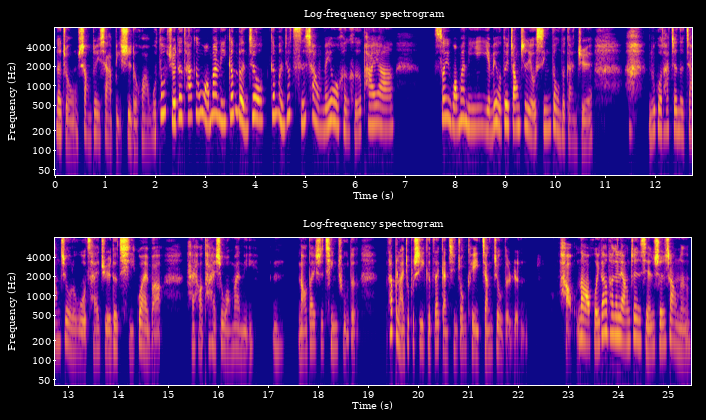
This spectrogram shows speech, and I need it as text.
那种上对下鄙视的话，我都觉得他跟王曼妮根本就根本就磁场没有很合拍啊。所以王曼妮也没有对张志有心动的感觉，唉，如果他真的将就了，我才觉得奇怪吧。还好他还是王曼妮，嗯，脑袋是清楚的。他本来就不是一个在感情中可以将就的人。好，那回到他跟梁正贤身上呢？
